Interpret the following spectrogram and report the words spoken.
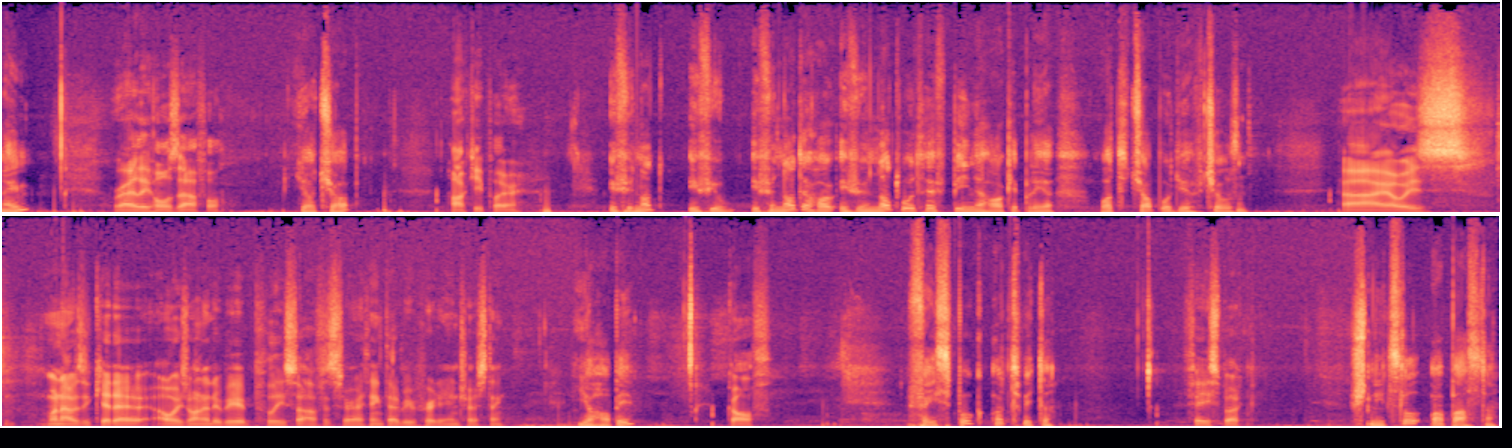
Name? Riley Holzapfel, Your job? hockey player. If you not if you if you not a ho- if you not would have been a hockey player, what job would you have chosen? Uh, I always, when I was a kid, I always wanted to be a police officer. I think that'd be pretty interesting. Your hobby? Golf, Facebook or Twitter? Facebook, Schnitzel or pasta?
